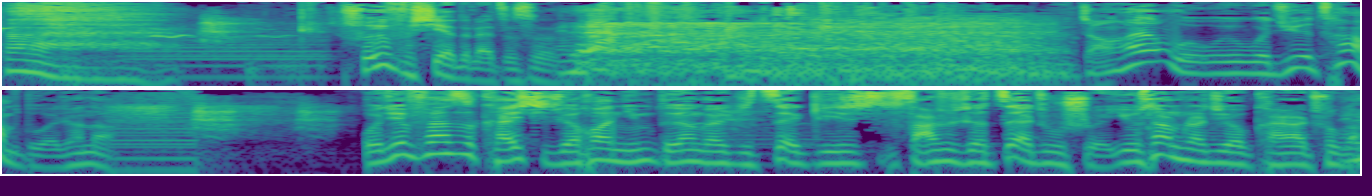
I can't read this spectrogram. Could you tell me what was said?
唉，谁付现的了？这是。张翰，我我我觉得差不多，真的。我觉得凡是开洗车行，你们都应该给再给洒水车赞助水，有什么事就要开上出个。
